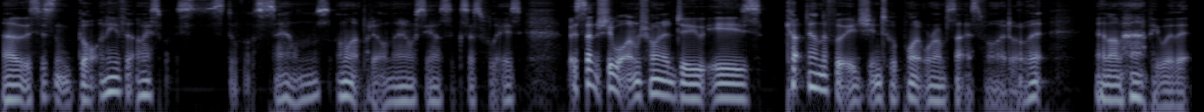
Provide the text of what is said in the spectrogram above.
Uh, this hasn't got any of the ice, still got sounds. I might put it on there, we'll see how successful it is. But essentially what I'm trying to do is cut down the footage into a point where I'm satisfied of it and I'm happy with it,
